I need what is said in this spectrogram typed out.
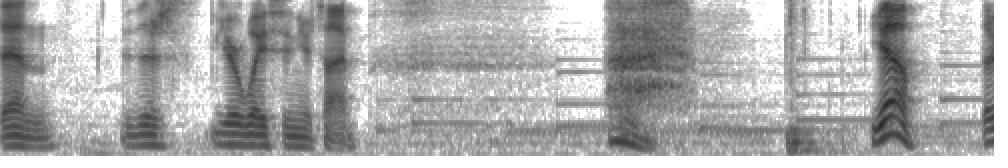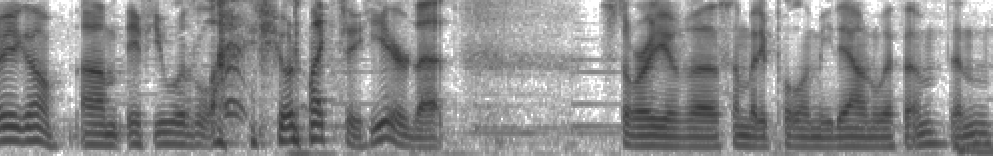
then there's you're wasting your time yeah there you go. Um, if you would like, if you would like to hear that story of uh, somebody pulling me down with them, then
